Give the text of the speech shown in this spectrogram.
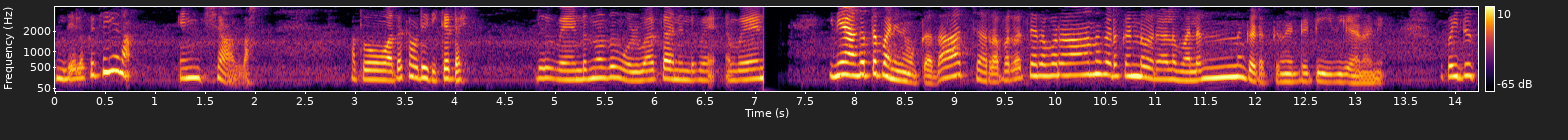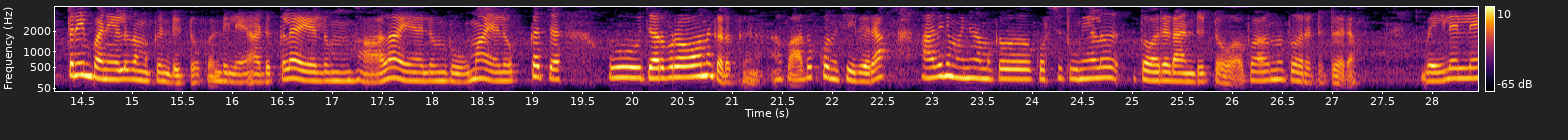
എന്തെങ്കിലുമൊക്കെ ചെയ്യണം. ഇൻഷാല്ല അപ്പോൾ അതൊക്കെ അവിടെ ഇരിക്കട്ടെ. ഇത് വേണ്ടുന്നത് ഒഴിവാക്കാനുണ്ട്. വേ ഇനി അകത്തെ പണി നോക്കുക അതാ ചെറപറ ചെറപറാന്ന് കിടക്കേണ്ട ഒരാൾ മലന്ന് കിടക്കുന്നുണ്ട് ടി വി കാണാൻ അപ്പോൾ ഇത് ഇത്രയും പണികൾ നമുക്കുണ്ട് കേട്ടോ കണ്ടില്ലേ? അടുക്കളയായാലും ഹാളായാലും റൂമായാലും ഒക്കെ ചെ ചെറുപ്രോന്ന് കിടക്കുകയാണ് അപ്പോൾ അതൊക്കെ ഒന്ന് ചെയ്തു തരാം. അതിന് മുന്നേ നമുക്ക് കുറച്ച് തുണികൾ തോരടാനുണ്ട് കേട്ടോ അപ്പോൾ അതൊന്ന് തോരട്ടിട്ട് വരാം. വെയിലല്ലേ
